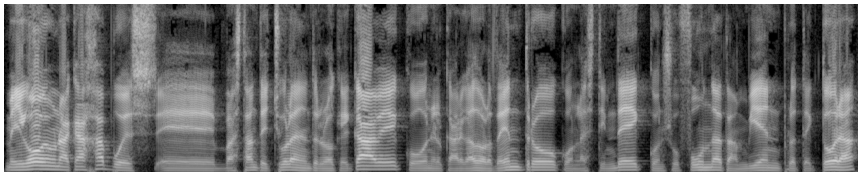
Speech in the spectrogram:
Me llegó en una caja pues eh, bastante chula dentro de lo que cabe, con el cargador dentro, con la Steam Deck, con su funda también protectora,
